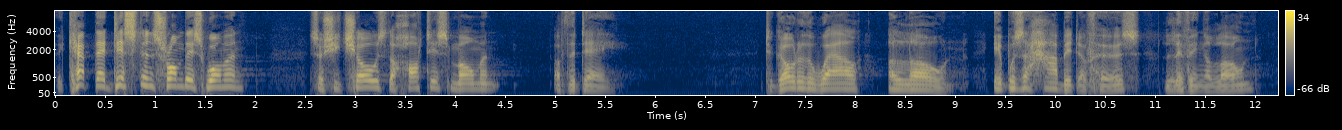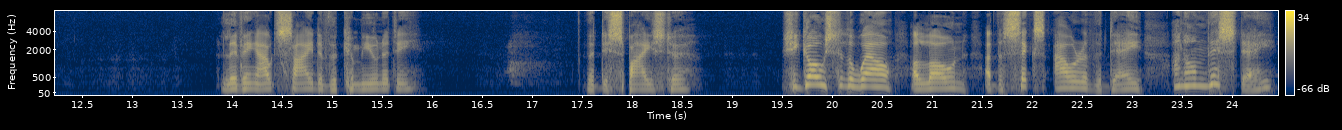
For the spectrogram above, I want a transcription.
They kept their distance from this woman. So she chose the hottest moment of the day to go to the well alone. It was a habit of hers, living alone. living outside of the community that despised her. She goes to the well alone at the sixth hour of the day, and on this day,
